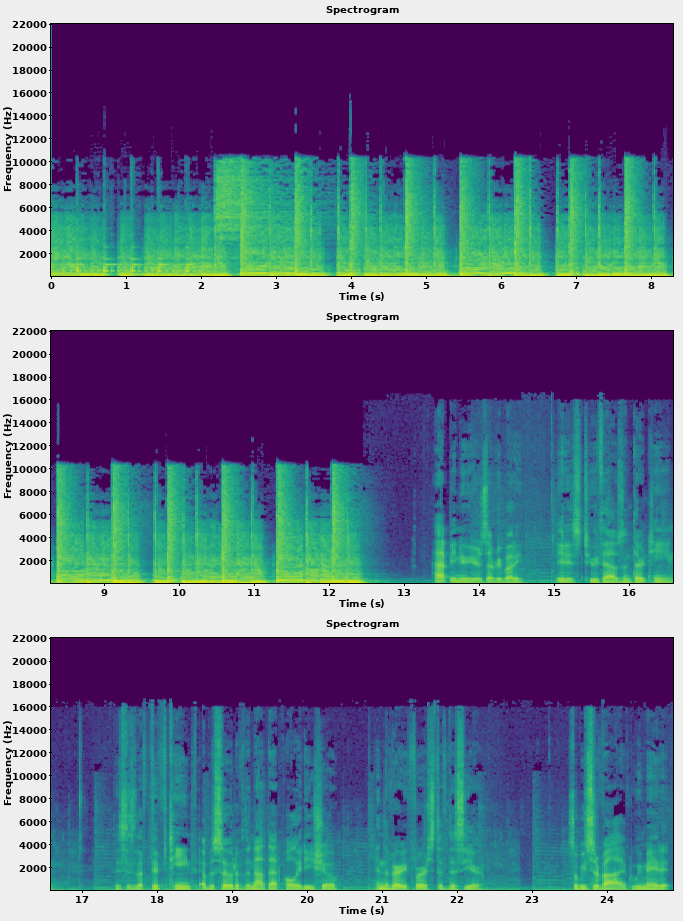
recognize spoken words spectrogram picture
Happy New Year's, everybody. It is 2013. This is the 15th episode of the Not That Pauly D Show, and the very first of this year. So we survived, we made it.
